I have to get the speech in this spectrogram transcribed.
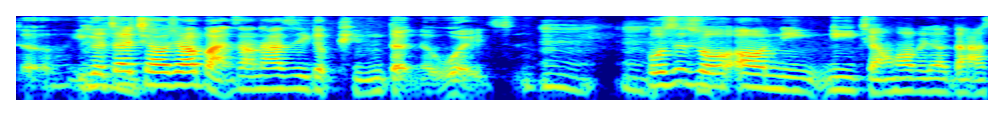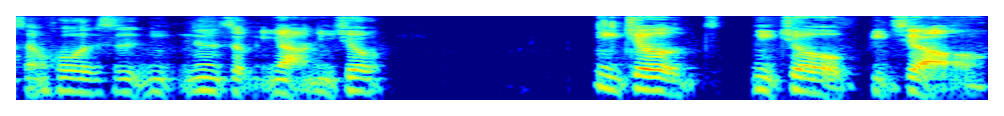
的，一个在跷跷板上，它是一个平等的位置。嗯嗯，不是说哦，你你讲话比较大声，或者是你那怎么样，你就你就你就比较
